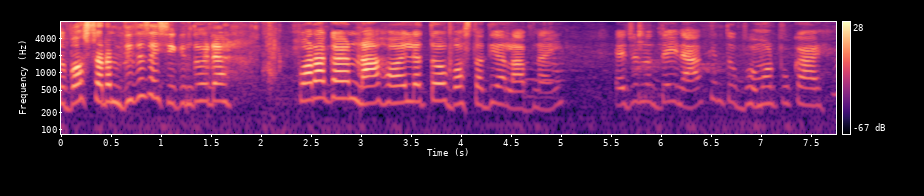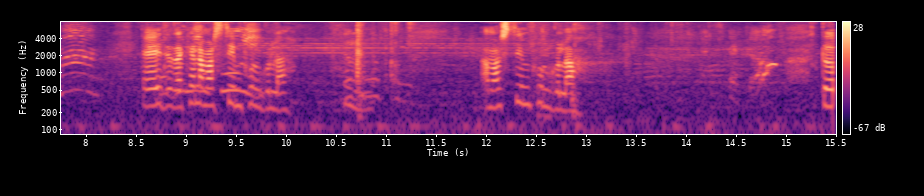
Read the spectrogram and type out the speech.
তো বস্তাটা আমি দিতে চাইছি, কিন্তু এটা পরাগায়ন না হইলে তো বস্তা দিয়ে লাভ নাই। এই জন্য দেই না, কিন্তু ভোমর পোকায়। এই যে দেখেন আমার সিম ফুলগুলা। আমার সিম ফুলগুলা। তো,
